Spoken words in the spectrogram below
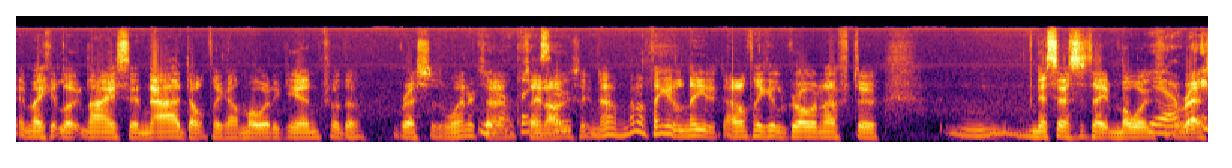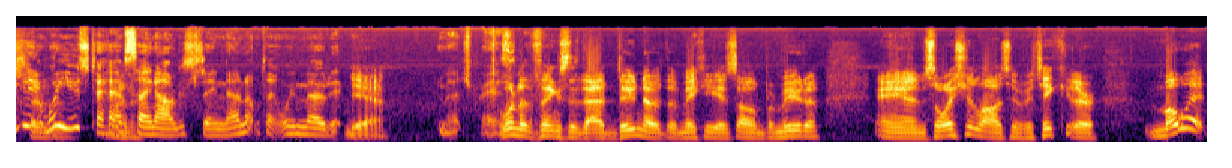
and make it look nice. And I don't think I'll mow it again for the rest of the winter time. St. so? Augustine. No, I don't think it'll need it. I don't think it'll grow enough to necessitate mowing Yeah, for the we, rest did, of we the used to have. St. Augustine. I don't think we mowed it Yeah. much past. One of the things that I do know that Mickey is on Bermuda and zoysia lawns in particular, mow it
